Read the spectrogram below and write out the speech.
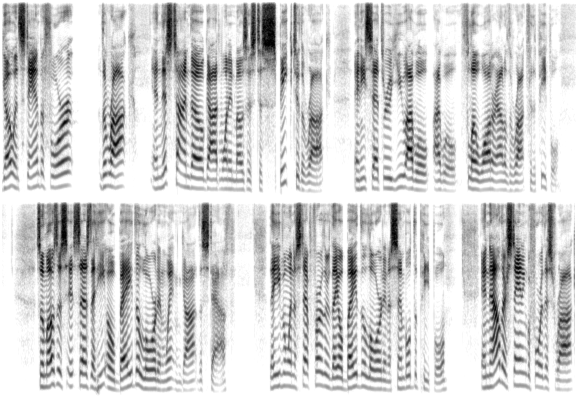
go and stand before the rock. And this time, though, God wanted Moses to speak to the rock, and he said, "Through you, I will, I will flow water out of the rock for the people." So Moses, it says that he obeyed the Lord and went and got the staff. They even went a step further. They obeyed the Lord and assembled the people. And now they're standing before this rock,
